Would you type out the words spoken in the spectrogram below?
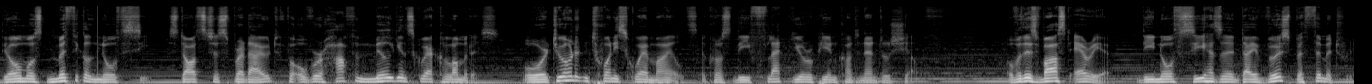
the almost mythical North Sea starts to spread out for over half a million square kilometers, or 220 square miles across the flat European continental shelf. Over this vast area, the North Sea has a diverse bathymetry,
